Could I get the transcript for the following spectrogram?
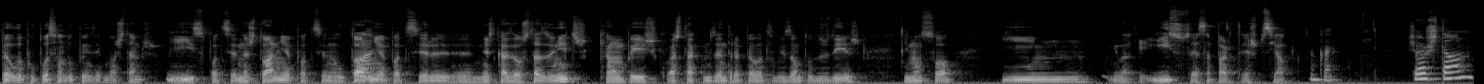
pela população do país em que nós estamos. E isso pode ser na Estónia, pode ser na Letónia, Claro. pode ser, eh, neste caso, aos Estados Unidos, que é um país que lá está, que nos entra pela televisão todos os dias, e não só. E, hum, e lá- e isso, essa parte é especial. Ok. Georgetown,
